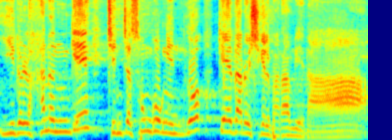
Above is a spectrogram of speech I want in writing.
일을 하는 게 진짜 성공인 거 깨달으시길 바랍니다.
